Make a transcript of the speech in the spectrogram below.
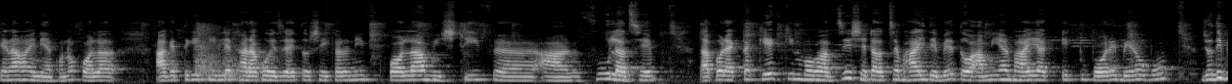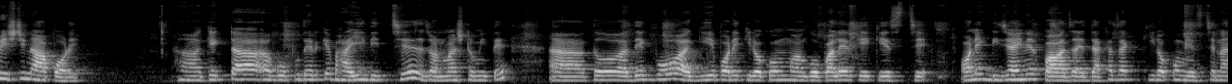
কেনা হয়নি এখনও, কলা আগের থেকে কিনলে খারাপ হয়ে যায়, তো সেই কারণেই কলা, মিষ্টি আর ফুল আছে। তারপর একটা কেক কিনবো ভাবছি, সেটা হচ্ছে ভাই দেবে, তো আমি আর ভাই একটু পরে বেরোবো, যদি বৃষ্টি না পড়ে। কেকটা গোপুদেরকে ভাই দিচ্ছে জন্মাষ্টমীতে। তো দেখব গিয়ে পরে কীরকম গোপালের কেক এসছে। অনেক ডিজাইনের পাওয়া যায়। দেখা যাক কীরকম এসছে, না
